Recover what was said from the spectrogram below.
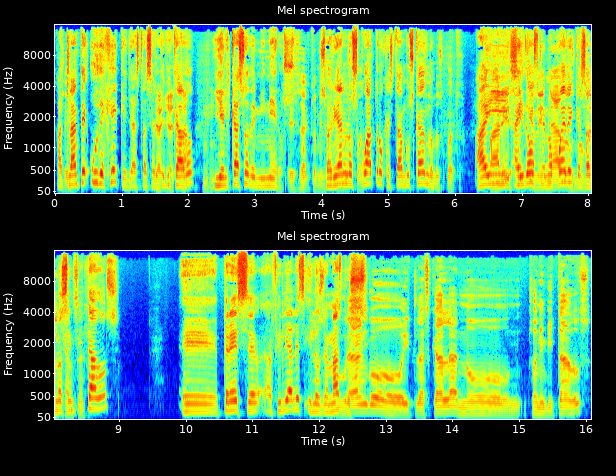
Atlante, sí. UDG, que ya está certificado, ya, ya está. Uh -huh. y el caso de Mineros. Exactamente. Serían los, los cuatro. cuatro. que están buscando. Son los cuatro. Hay, hay dos que, que, no pueden, que no son los invitados. Eh, tres eh, filiales y los demás. Durango pues... y Tlaxcala no son invitados.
